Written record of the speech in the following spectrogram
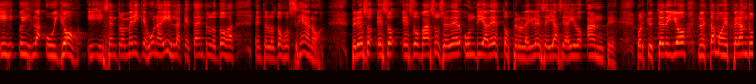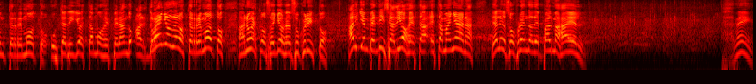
isla huyó. Y, Centroamérica es una isla que está entre los dos, entre los dos océanos. Pero eso, eso, eso va a suceder un día de estos, pero la iglesia ya se ha ido antes. Porque usted y yo no estamos esperando un terremoto. Usted y yo estamos esperando al dueño de los terremotos, a nuestro Señor Jesucristo. Alguien bendice a Dios esta, esta mañana. Dale su ofrenda de palmas a Él. Amén.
